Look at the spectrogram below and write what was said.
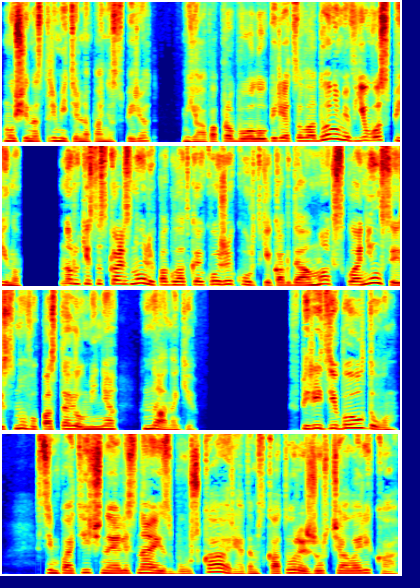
Мужчина стремительно понес вперед. Я попробовала упереться ладонями в его спину, но руки соскользнули по гладкой коже куртки, когда Макс склонился и снова поставил меня на ноги. Впереди был дом, симпатичная лесная избушка, рядом с которой журчала река.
